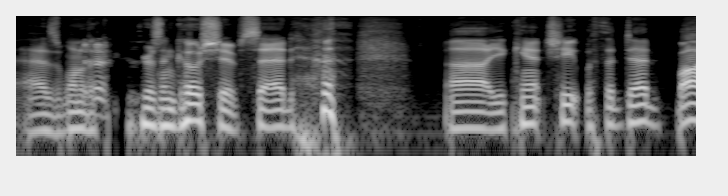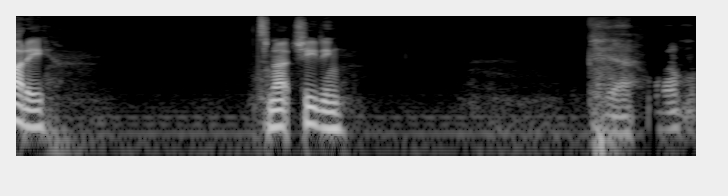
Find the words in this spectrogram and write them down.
as one of the characters in Ghost Ship said, uh, you can't cheat with a dead body. It's not cheating. Yeah, well,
